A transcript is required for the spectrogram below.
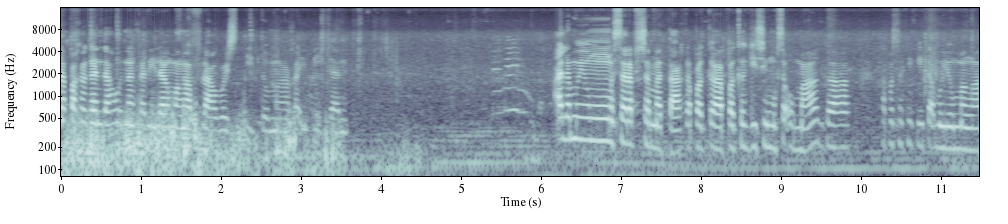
napakaganda ho ng kanilang mga flowers dito mga kaibigan. Alam mo yung masarap sa mata kapag ka- pagkagising mo sa umaga, tapos nakikita mo yung mga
